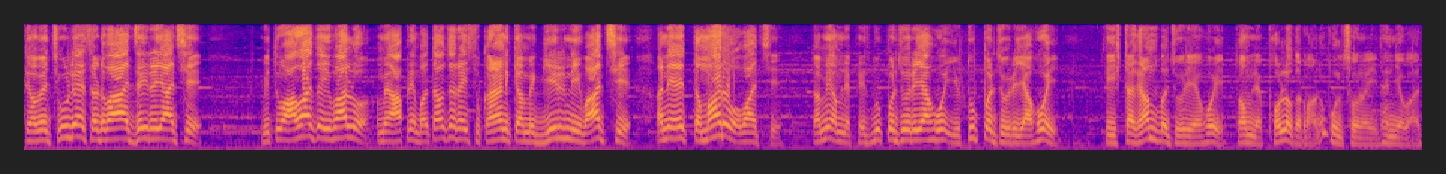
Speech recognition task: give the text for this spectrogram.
તે હવે ચૂલે ચડવા જઈ રહ્યા છે. મિત્રો, આવા તો અહેવાલો અમે આપણે બતાવતા રહીશું કારણ કે અમે ગીરની વાત છે અને એ તમારો અવાજ છે. તમે અમને ફેસબુક પર જોઈ રહ્યા હોય યુટ્યુબ પર જોઈ રહ્યા હોય, કે ઇન્સ્ટાગ્રામ પર જોઈ રહ્યા હોય, તો અમને ફોલો કરવાનું ભૂલશો નહીં. ધન્યવાદ.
